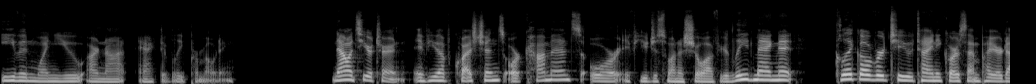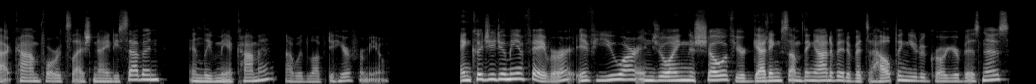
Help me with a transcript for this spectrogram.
even when you are not actively promoting. Now it's your turn. If you have questions or comments, or if you just want to show off your lead magnet, click over to tinycourseempire.com forward slash 97 and leave me a comment. I would love to hear from you. And could you do me a favor? If you are enjoying the show, if you're getting something out of it, if it's helping you to grow your business,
